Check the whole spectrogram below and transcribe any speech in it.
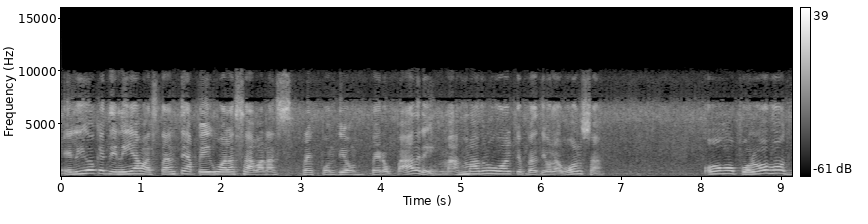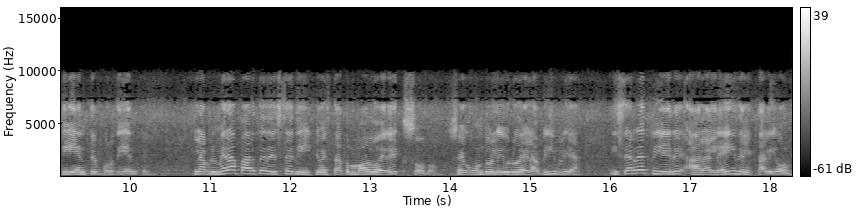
El hijo que tenía bastante apego a las sábanas respondió, pero padre, más madrugó el que perdió la bolsa. Ojo por ojo, diente por diente. La primera parte de este dicho está tomado del Éxodo, segundo libro de la Biblia, y se refiere a la ley del talión,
